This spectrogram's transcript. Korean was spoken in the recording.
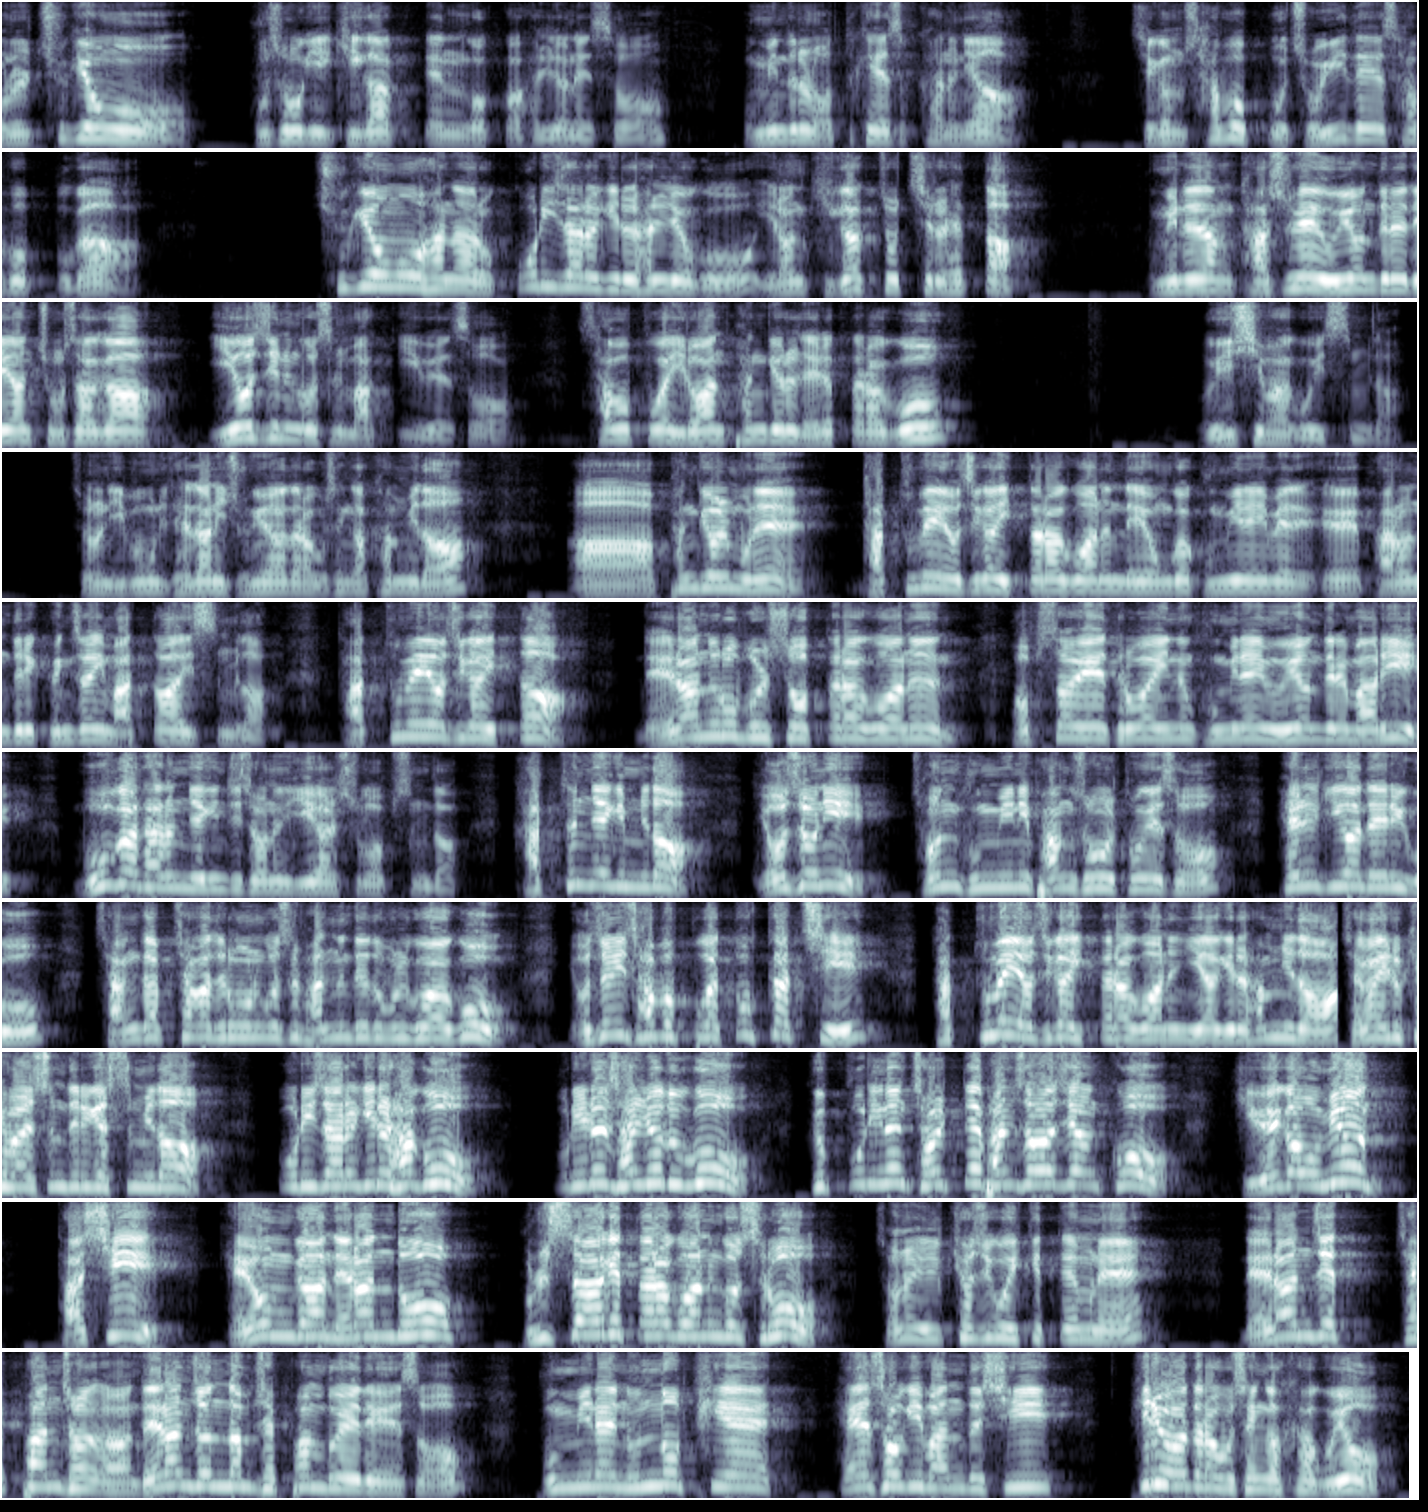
오늘 추경호 구속이 기각된 것과 관련해서 국민들은 어떻게 해석하느냐? 지금 사법부 조희대 사법부가 추경호 하나로 꼬리 자르기를 하려고 이런 기각 조치를 했다. 국민의당 다수의 의원들에 대한 조사가 이어지는 것을 막기 위해서 사법부가 이러한 판결을 내렸다라고 의심하고 있습니다. 저는 이 부분이 대단히 중요하다고 생각합니다. 아, 판결문에 다툼의 여지가 있다라고 하는 내용과 국민의힘의 에, 발언들이 굉장히 맞닿아 있습니다. 다툼의 여지가 있다. 내란으로 볼 수 없다라고 하는 법사위에 들어와 있는 국민의힘 의원들의 말이 뭐가 다른 얘기인지 저는 이해할 수가 없습니다. 같은 얘기입니다. 여전히 전 국민이 방송을 통해서 헬기가 내리고 장갑차가 들어오는 것을 봤는데도 불구하고 여전히 사법부가 똑같이 다툼의 여지가 있다라고 하는 이야기를 합니다. 제가 이렇게 말씀드리겠습니다. 꼬리 자르기를 하고 뿌리를 살려두고 그 뿌리는 절대 반성하지 않고 기회가 오면 다시 계엄과 내란도 불사하겠다라고 하는 것으로 저는 읽혀지고 있기 때문에 내란 재- 재판 전, 어, 내란 전담 재판부에 대해서 국민의 눈높이의 해석이 반드시 필요하다고 생각하고요.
